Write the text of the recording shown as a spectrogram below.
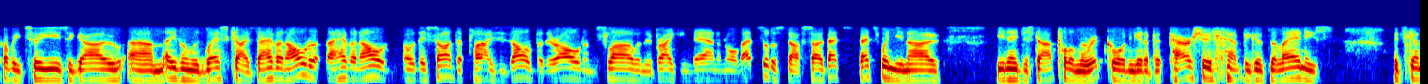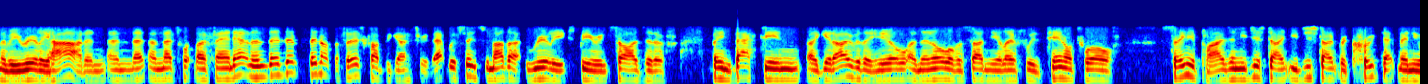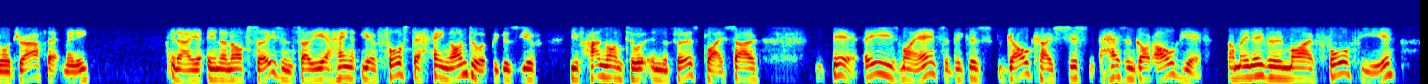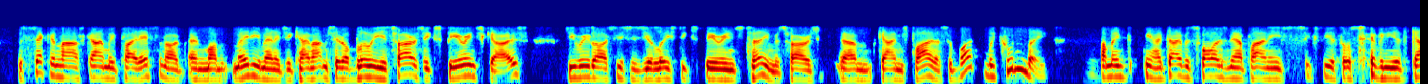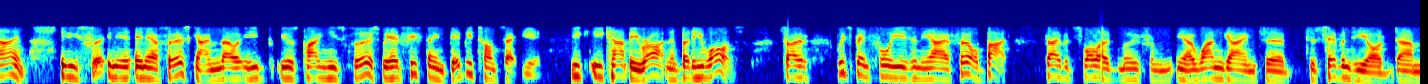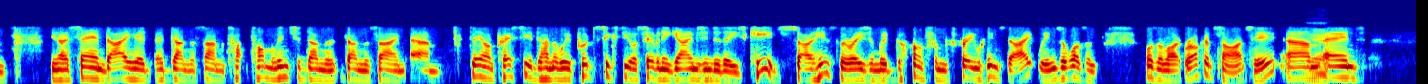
probably two years ago. Um, even with West Coast, they have an old, they have an old, or their side that plays is old, but they're old and slow and they're breaking down and all that sort of stuff. So that's that's when you know you need to start pulling the ripcord and get a bit parachute out because the land is it's going to be really hard, and and that, and that's what they found out. And they're they're not the first club to go through that. We've seen some other really experienced sides that have been backed in. They get over the hill, and then all of a sudden you're left with ten or twelve senior players, and you just don't you just don't recruit that many or draft that many in a in an off season. So you hang you're forced to hang on to it because you've you've hung on to it in the first place. So yeah, E is my answer because Gold Coast just hasn't got old yet. I mean, even in my fourth year, the second last game we played Essendon, and my media manager came up and said, "Oh, Bluey, as far as experience goes, do you realise this is your least experienced team as far as um, games played?" I said, "What? We couldn't be." I mean, you know, David Swallow's now playing his 60th or 70th game. In, his, in, our first game, though, he, he was playing his first. We had 15 debutants that year. You, you can't be right, but he was. So we spent four years in the AFL, but David Swallow moved from you know one game to to 70 odd. Um, you know, Sam Day had, had done the same. Tom Lynch had done the done the same. Um, Dion Presty had done that. We put 60 or 70 games into these kids, so hence the reason we've gone from three wins to eight wins. It wasn't wasn't like rocket science here. Um, yeah. And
